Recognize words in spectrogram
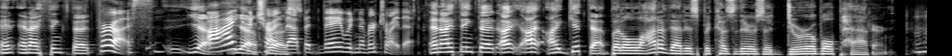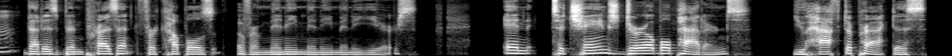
And and I think that For us, yeah, I yeah, could try that, but they would never try that. And I think that I, I, I get that, but a lot of that is because there's a durable pattern Mm-hmm. that has been present for couples over many, many, many years. And to change durable patterns, you have to practice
